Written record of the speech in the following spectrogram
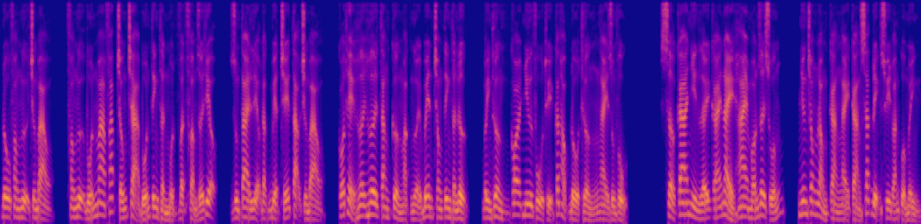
đồ phòng ngự trường bảo, phòng ngự bốn ma pháp chống trả bốn tinh thần một vật phẩm giới thiệu, dùng tài liệu đặc biệt chế tạo trường bảo, có thể hơi hơi tăng cường mặc người bên trong tinh thần lực, bình thường coi như phù thủy các học đồ thường ngày dùng vụ sở ca nhìn lấy cái này hai món rơi xuống, nhưng trong lòng càng ngày càng xác định suy đoán của mình,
